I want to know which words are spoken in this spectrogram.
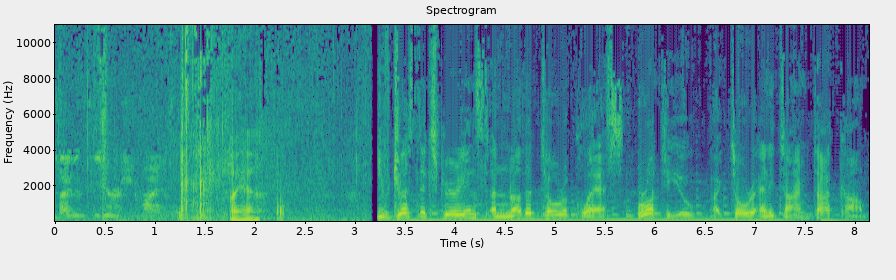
Insight into Yerushalayim. Oh yeah. You've just experienced another Torah class brought to you by TorahAnytime.com.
